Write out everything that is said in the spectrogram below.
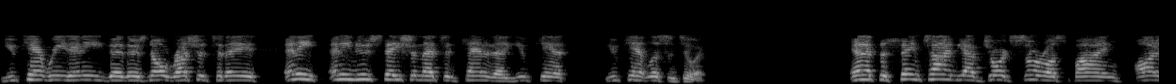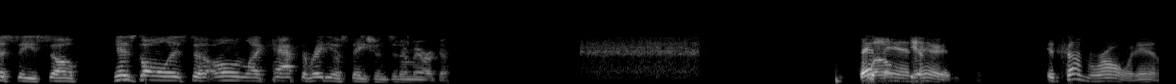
You can't read any. There's no Russia Today. Any any news station that's in Canada, you can't you can't listen to it. And at the same time, you have George Soros buying Audacy, so his goal is to own like half the radio stations in America. That Well, man yeah. there, it's something wrong with him.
